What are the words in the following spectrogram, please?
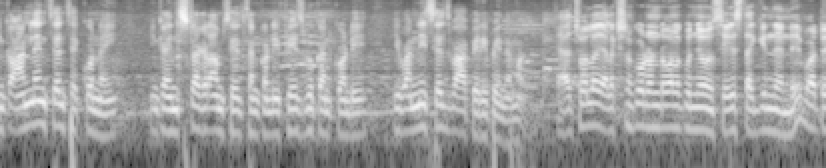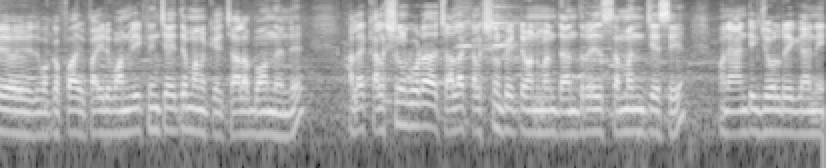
ఇంకా ఆన్లైన్ సేల్స్ ఎక్కువ ఉన్నాయి ఇంకా ఇన్స్టాగ్రామ్ సేల్స్ అనుకోండి ఫేస్బుక్ అనుకోండి ఇవన్నీ సేల్స్ బాగా పెరిగిపోయిందమ్మా. యాక్చువల్గా ఎలక్షన్ కూడా ఉండడం వల్ల కొంచెం సేల్స్ తగ్గిందండి. బట్ uh, ఒక ఫైవ్ ఫైవ్ వన్ వీక్ నుంచి అయితే మనకి చాలా బాగుందండి. అలాగే కలెక్షన్లు కూడా చాలా కలెక్షన్ పెట్టామన్నమాట దాంతో సంబంధించేసి మన యాంటిక్ జ్యువెలరీ కానీ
